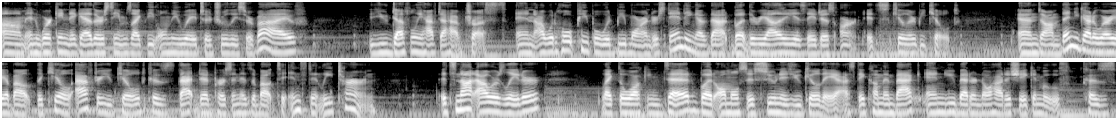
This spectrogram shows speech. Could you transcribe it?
um, and working together seems like the only way to truly survive, you definitely have to have trust. And I would hope people would be more understanding of that, but the reality is they just aren't. It's kill or be killed. And um, then you got to worry about the kill after you killed because that dead person is about to instantly turn. It's not hours later, like The Walking Dead, but almost as soon as you kill their ass, they coming back, and you better know how to shake and move because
